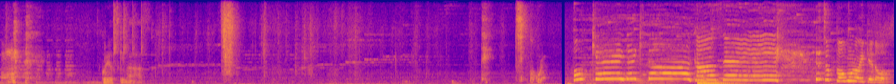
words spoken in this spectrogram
これをつけます。おもろいけど。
